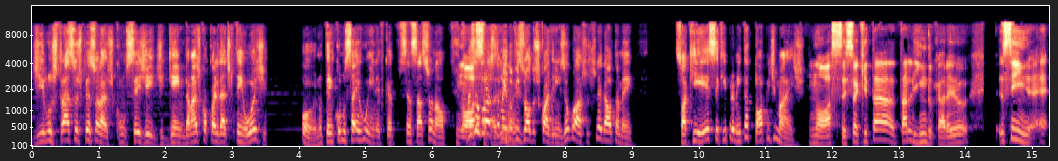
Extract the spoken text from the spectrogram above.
de ilustrar seus personagens com CGI de game, ainda mais com a qualidade que tem hoje, pô, não tem como sair ruim, né? Fica sensacional. Nossa, Mas eu gosto tá também do demais. visual dos quadrinhos, eu gosto, acho legal também. Só que esse aqui pra mim tá top demais. Nossa, isso aqui tá, tá lindo, cara. Eu, assim, é-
